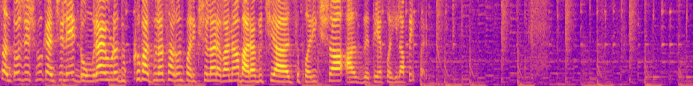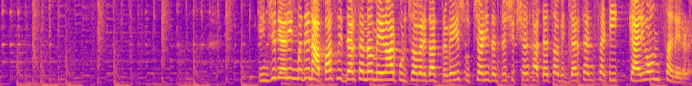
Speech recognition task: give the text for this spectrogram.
संतोष देशमुख यांची लेख डोंगरा एवढं दुःख बाजूला सारून परीक्षेला रवाना. बारावीची आज परीक्षा आज देते पहिला पेपर इंजिनिअरिंगमध्ये नापास विद्यार्थ्यांना मिळणार पुढच्या वर्गात प्रवेश. उच्च आणि तंत्रशिक्षण खात्याचा विद्यार्थ्यांसाठी कॅरी ऑनचा निर्णय.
